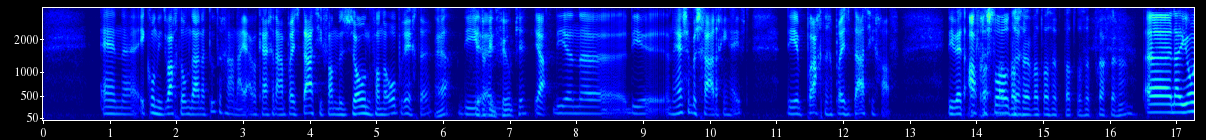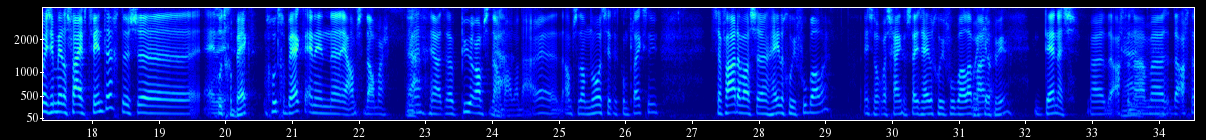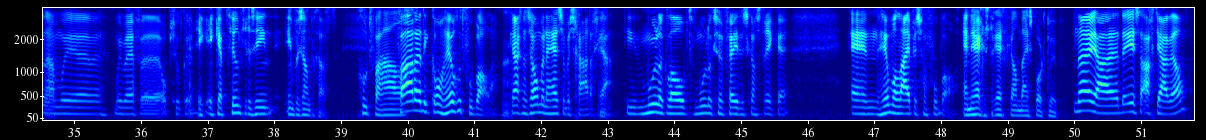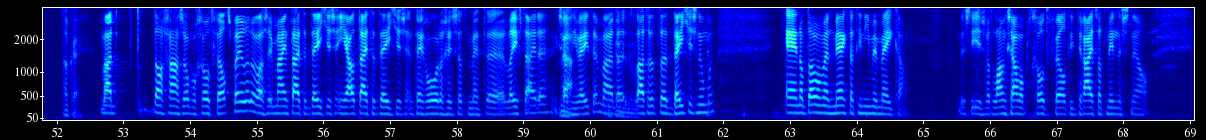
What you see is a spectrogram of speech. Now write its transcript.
En eh, ik kon niet wachten om daar naartoe te gaan. Nou ja, we krijgen daar een presentatie van de zoon van de oprichter. ja, Die, zit ook in eh, het filmpje. Ja, die een, eh, die een hersenbeschadiging heeft. Die een prachtige presentatie gaf. Die werd afgesloten. Wat, was er, wat, was er, wat was er prachtig aan? Eh, nou, de jongen is inmiddels 25, dus... eh, en- Goed gebekt. goed gebekt. En in eh, ja, Amsterdammer. Ja. Ja, het, puur Amsterdam Ja. allemaal daar. hè. Amsterdam-Noord zit het complex nu. Zijn vader was een hele goede voetballer. Is nog, waarschijnlijk nog steeds een hele goede voetballer. Maar ook? Dennis. Maar de achternaam, Ja. eh, de achternaam moet, je, eh, moet je maar even eh, opzoeken. Ik, ik heb het filmpje gezien. Imposante gast. Goed verhaal. Vader die kon heel goed voetballen. Krijgt een zoon met een hersenbeschadiging. Ja. Die moeilijk loopt, moeilijk zijn vetus kan strikken. En helemaal lijp is van voetbal. En nergens terecht kan bij een sportclub. Nee, ja, de eerste acht jaar wel. Oké. Maar dan gaan ze op een groot veld spelen. Dat was in mijn tijd het deetjes, in jouw tijd het deetjes. En tegenwoordig is dat met eh, leeftijden. Ik zou Ja, het niet weten, maar de- laten we het uh, deetjes noemen. En op dat moment merkt dat hij niet meer mee kan. Dus die is wat langzaam op het grote veld. Die draait wat minder snel.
